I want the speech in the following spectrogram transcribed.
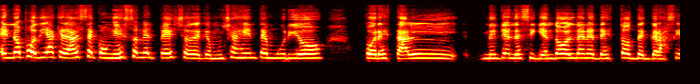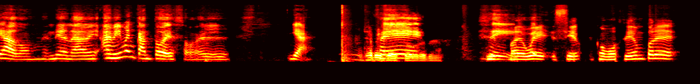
él no podía quedarse con eso en el pecho de que mucha gente murió por estar, ¿me entiendes?, siguiendo órdenes de estos desgraciados, ¿me entiendes? A mí, a mí me encantó eso, el, ya, brutal. sí. By the way, como siempre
